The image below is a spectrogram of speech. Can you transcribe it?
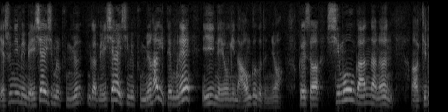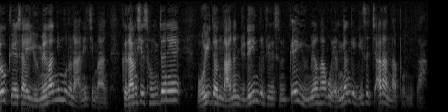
예수님이 메시아이심을 분명 그러니까 메시아이심이 분명하기 때문에 이 내용이 나온 거거든요. 그래서 시몬과 안나는 어, 기독교에서의 유명한 인물은 아니지만 그 당시 성전에 모이던 많은 유대인들 중에서는 꽤 유명하고 영향력이 있었지 않았나 봅니다.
